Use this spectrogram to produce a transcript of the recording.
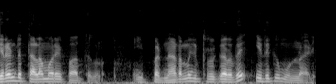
இரண்டு தலைமுறை பார்த்துக்கணும். இப்போ நடந்துக்கிட்டு இருக்கிறது இதுக்கு முன்னாடி.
